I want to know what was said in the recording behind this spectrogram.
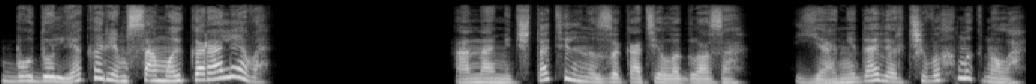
Буду лекарем самой королевы». Она мечтательно закатила глаза. Я недоверчиво хмыкнула.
